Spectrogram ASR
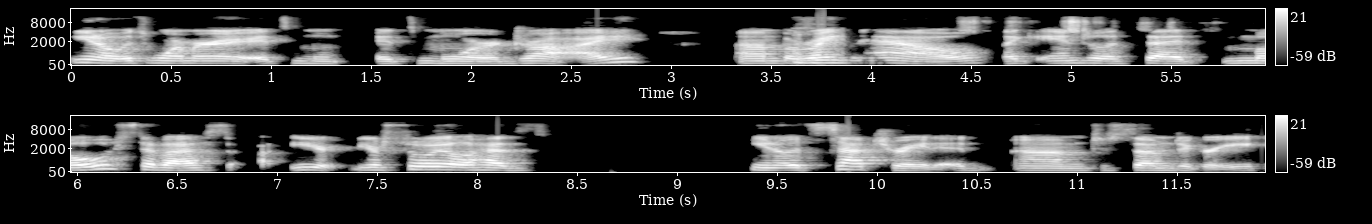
you know, it's warmer, it's it's more dry. Um, but mm-hmm. right now, like Angela said, most of us, your your soil has, you know, it's saturated um, to some degree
